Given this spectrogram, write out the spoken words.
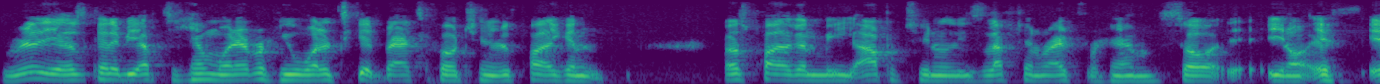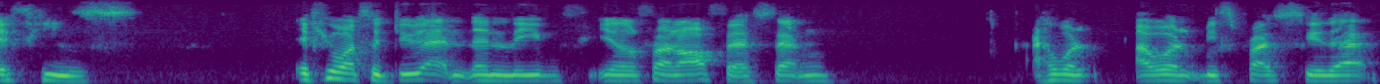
really it was going to be up to him whenever he wanted to get back to coaching. There's probably going there's probably going to be opportunities left and right for him. So you know if if he's if he wants to do that and then leave you know the front office, then I wouldn't I wouldn't be surprised to see that.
